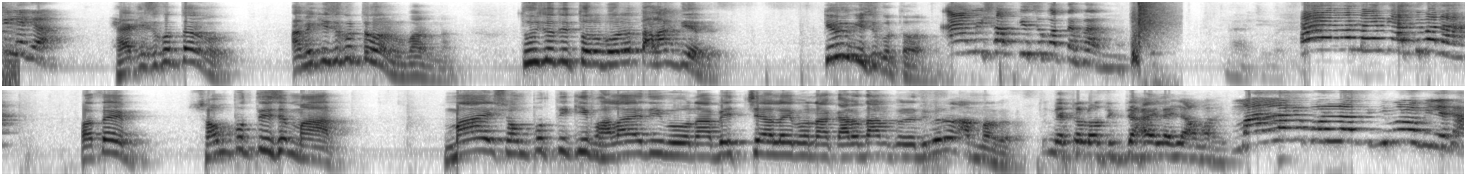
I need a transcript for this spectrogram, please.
কি লেগা? হ্যাঁ কিছু করতে পারব। আমি কিছু করতে পারব? পারব না। তুই যদি তোর বউরে তালাক দিয়ে দেস কেউ কিছু করতে পারব না। আমি সব কিছু করতে পারব এই আমার মায়ের দিবা না। অতএব সম্পত্তি হিসেবে মার। মা এই সম্পত্তি কি ফালায় দিব না বেচে আলাইব না কারও দান করে দিবে না আমার ব্যাপার? তুমি একটা লজিক দেখাই লাই আমার। মাল লাগে বলল আজকে জীবনও মিলে না?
